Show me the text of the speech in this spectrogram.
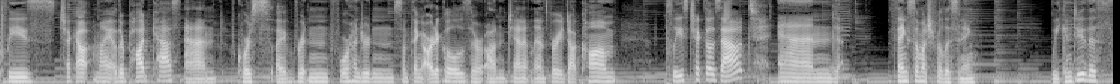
Please check out my other podcasts. And of course, I've written 400 and something articles. They're on janetlansbury.com. Please check those out. And thanks so much for listening. We can do this.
